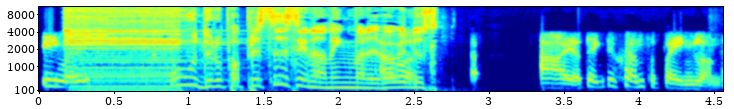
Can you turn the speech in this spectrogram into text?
Ingmarie? Oh, du ropar precis innan Ingmarie. Vad vill du? Ah, jag tänkte chansa på England.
